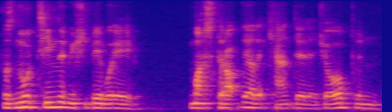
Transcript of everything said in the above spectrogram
there's no team that we should be able to muster up there that can't do the job. And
